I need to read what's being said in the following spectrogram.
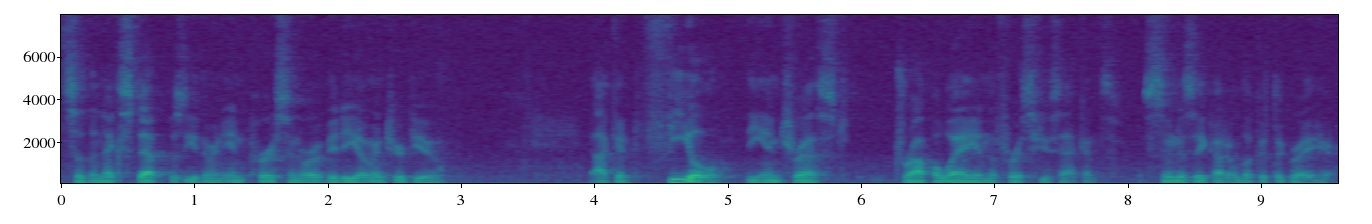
so the next step was either an in person or a video interview. I could feel the interest drop away in the first few seconds as soon as they got a look at the gray hair.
